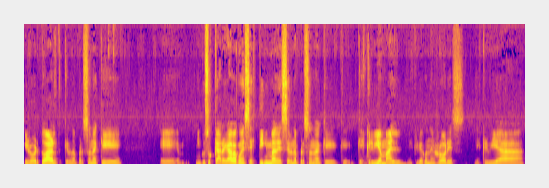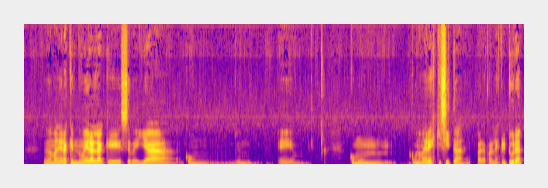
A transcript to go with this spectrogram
Y Roberto Arlt, que era una persona que eh, incluso cargaba con ese estigma de ser una persona que, escribía mal, escribía con errores, escribía de una manera que no era la que se veía con eh, como, un- como una manera exquisita para, la escritura,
